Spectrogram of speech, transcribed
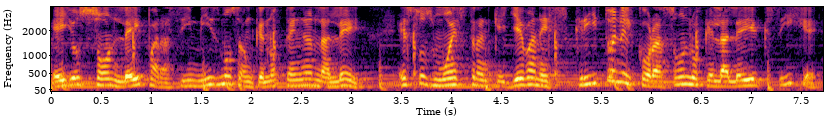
ellos son ley para sí mismos aunque no tengan la ley. Estos muestran que llevan escrito en el corazón lo que la ley exige,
